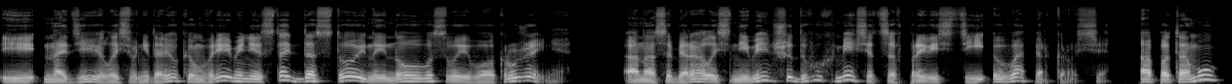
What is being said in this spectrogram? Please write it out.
и надеялась в недалеком времени стать достойной нового своего окружения. Она собиралась не меньше двух месяцев провести в Аперкроссе, а потому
